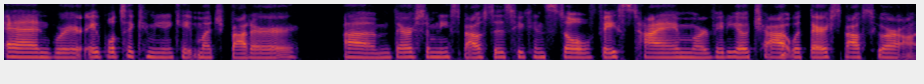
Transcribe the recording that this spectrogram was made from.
and we're able to communicate much better. Um, there are so many spouses who can still FaceTime or video chat with their spouse who are on,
